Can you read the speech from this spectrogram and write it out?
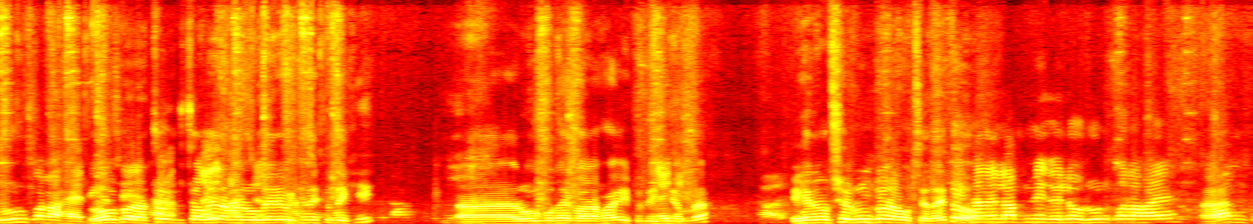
রুল করা হয় রোল করা হ্যাঁ। চল- চলেন আমরা। রোলের ওইখানে একটু দেখি রোল কোথায় করা হয় একটু দেখি আমরা এখানে হচ্ছে রুল করা হচ্ছে তাই তো এখানে আপনি গেলো রুল করা হয়। অঙ্ক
